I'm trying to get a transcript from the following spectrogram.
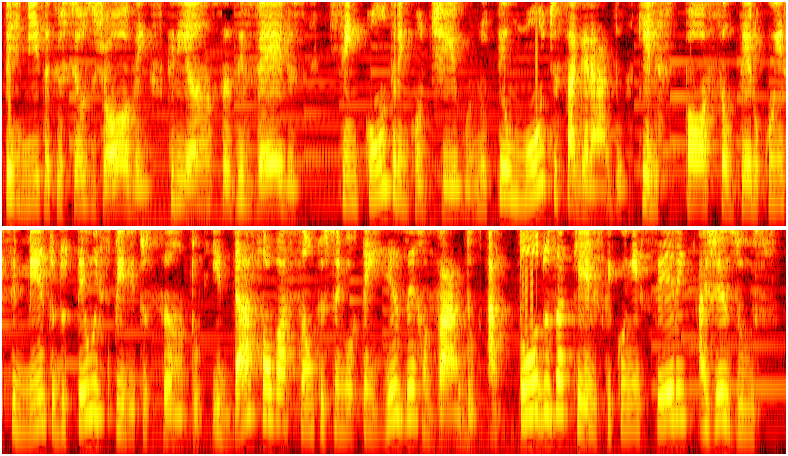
Permita que os seus jovens, crianças e velhos se encontrem contigo no teu monte sagrado, que eles possam ter o conhecimento do teu Espírito Santo e da salvação que o Senhor tem reservado a todos aqueles que conhecerem a Jesus,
